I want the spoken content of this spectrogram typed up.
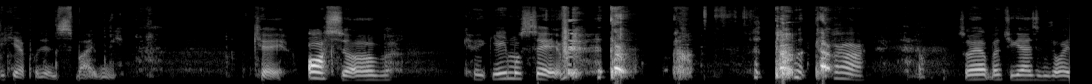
I can't put it in smiley. Okay, awesome. Okay, game was saved. so I hope that you guys enjoyed.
